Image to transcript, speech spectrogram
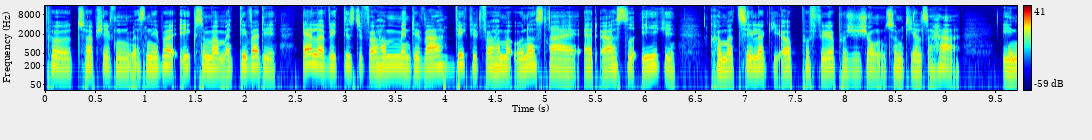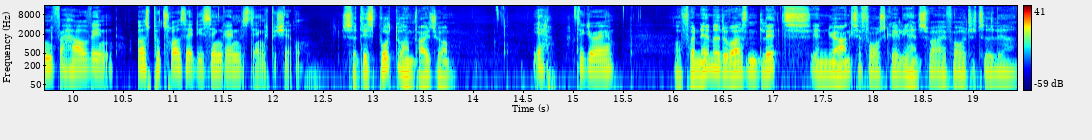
på topchefen Mads Nipper ikke som om, at det var det allervigtigste for ham, men det var vigtigt for ham at understrege, at Ørsted ikke kommer til at give op på førerpositionen, som de altså har inden for havvind, også på trods af, at de sænker investeringsbudgettet. Så det spurgte du ham faktisk om? Ja, det gjorde jeg. Og fornemmede du også sådan lidt en nuanceforskel i hans svar i forhold til tidligere?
